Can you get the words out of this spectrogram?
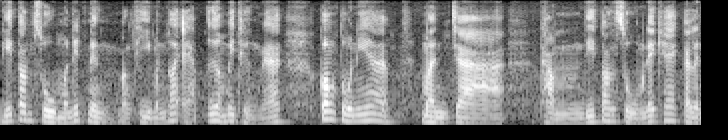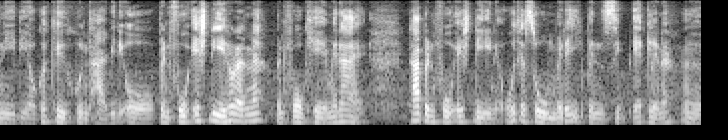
ดิจิตอลซูมมานิดหนึ่ง บางทีมันก็แอบเอื้อมไม่ถึงนะ กล้องตัวนี้มันจะ ทำดิจิตอลซูมได้แค่กรณีเดียวก็คือคุณถ่ายวิดีโอเป็น Full HD เท่านั้นนะ เป็น 4K ไม่ได้ ถ้าเป็น Full HD เนี่ยโอ้จะซูมไปได้อีกเป็น 10x เลยนะเออ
